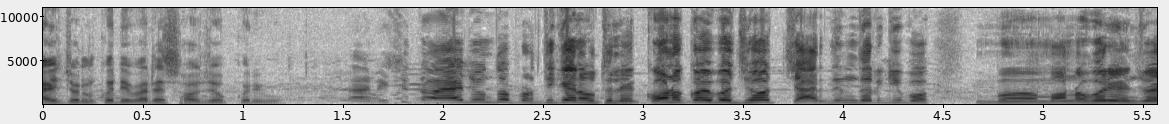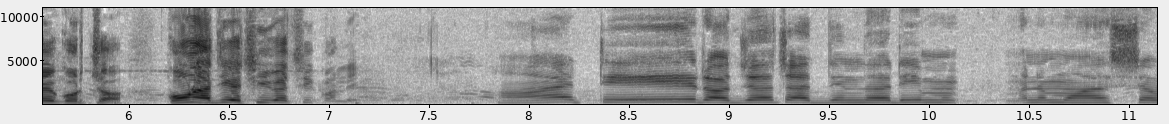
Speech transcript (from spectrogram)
ଆୟୋଜନ କରିବାରେ ସହଯୋଗ କରିବୁ ନିଶ୍ଚିତ ଆୟୋଜନ ତ ପ୍ରତିକ୍ରିୟା ନଉଥିଲେ କ'ଣ କହିବ ଝିଅ ଚାରି ଦିନ ଧରିକି ମନ ଭରି ଏନ୍ଜୟ କରୁଛ କ'ଣ ଆଜି ଏଠି ଅଛି କଲେ ହଁ ଏଠି ରଜ ଚାରି ଧରି ମାନେ ମହୋତ୍ସବ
